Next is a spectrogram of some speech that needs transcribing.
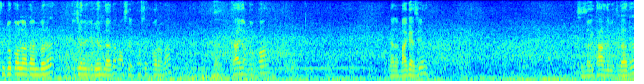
Shu do'konlardan biri ijaraga beriladi. Hozir ko'rsatib boraman. Tayyor do'kon. Yana magazin. Sizlarga taqdim etiladi.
